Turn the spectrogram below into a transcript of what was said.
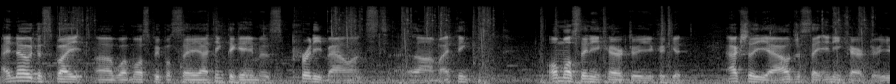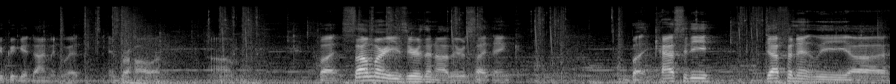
I know despite uh, what most people say, I think the game is pretty balanced. Um, I think almost any character you could get... Actually, yeah, I'll just say any character you could get Diamond with in Brawlhalla. Um, but some are easier than others, I think. But Cassidy, definitely uh,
